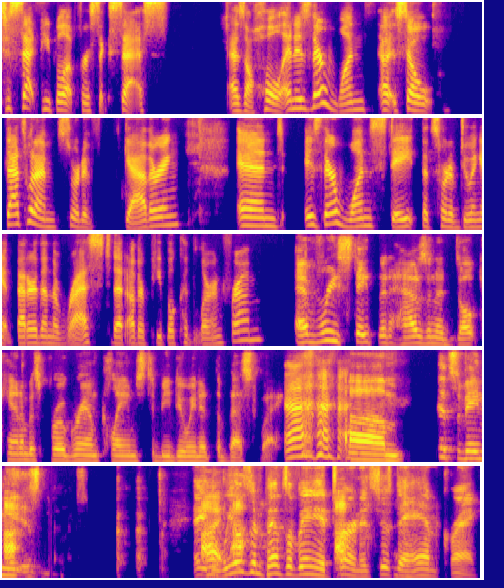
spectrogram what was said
to set people up for success as a whole. And is there one? Uh, so that's what I'm sort of gathering. And is there one state that's sort of doing it better than the rest that other people could learn from? every state that has an adult cannabis program claims to be doing it the best way um Pennsylvania I- is Hey, the I- wheels in Pennsylvania turn. it's just a hand crank.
